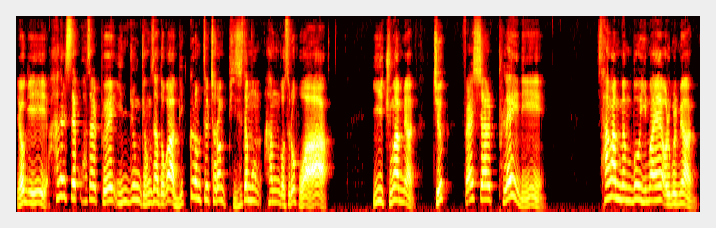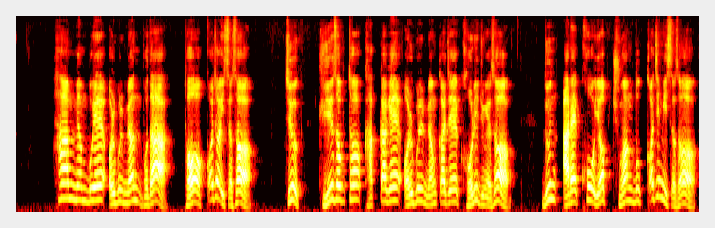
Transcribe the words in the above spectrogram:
여기 하늘색 화살표의 인중 경사도가 미끄럼틀처럼 비슷한 것으로 보아 이 중안면 즉 facial plane이 상안면부 이마의 얼굴면 하안면부의 얼굴면보다 더 꺼져 있어서 즉 귀에서부터 각각의 얼굴면까지의 거리 중에서 눈 아래 코 옆 중앙부 꺼짐이 있어서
